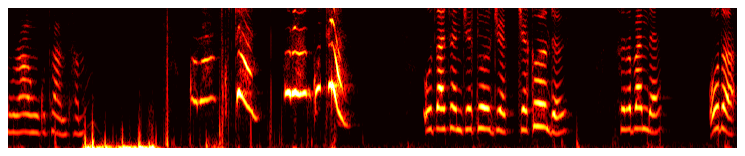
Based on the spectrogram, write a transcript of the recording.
Orangutan tamam mı? Orangutan! Orangutan! O zaten Jack ölecek. Jack öldü. Sıra bende. O da.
